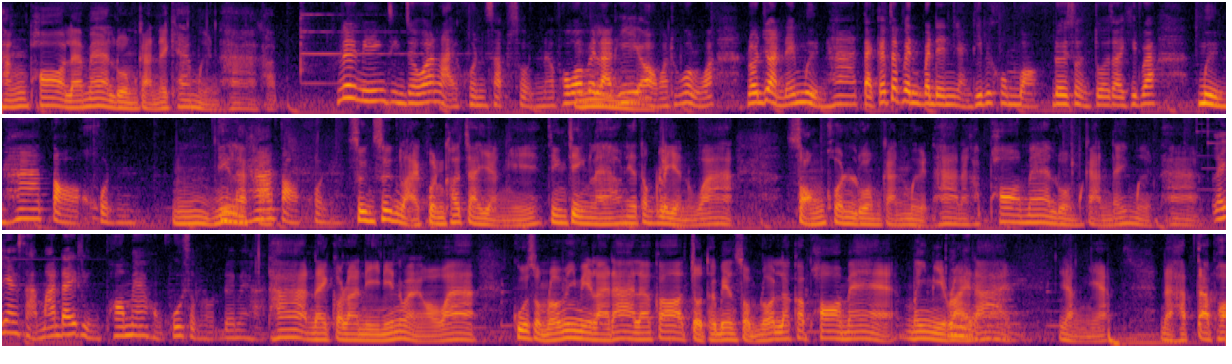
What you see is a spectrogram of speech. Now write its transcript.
ทั้งพ่อและแม่รวมกันได้แค่ 1 5ื่นครับเรื่องนี้จริงๆจะว่าหลายคนสับสนนะ เพราะว่าเวลาที่ออกมาทุกคนบอกว่าลดหย่อนได้หมื่นห้าแต่ก็จะเป็นประเด็นอย่างที่พี่คมบอก โดยส่วนตัวจอยคิดว่าหมื่นห้าต่อคนอืมนี่แหละคห้ารับต่อคน ซึ่งซึ่งหลายคนเข้าใจอย่างนี้ จริง ๆ แล้วเนี่ยต้องเรียนว่า 2 คนรวมกัน 1 5ื่นนะครับพ่อแม่รวมกันได้ 1 5ื่นและยังสามารถได้ถึงพ่อแม่ของคู่สมรสด้วยไหมคะ ถ้าในกรณีนี้หมายความว่าคู่สมรสไม่มีรายได้ แล้วก็จดทะเบียนสมรสแล้วก็พ่อแม่ไม่มีรายได้ไม่มีรายได้อย่างเงี้ยนะครับแต่พอ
